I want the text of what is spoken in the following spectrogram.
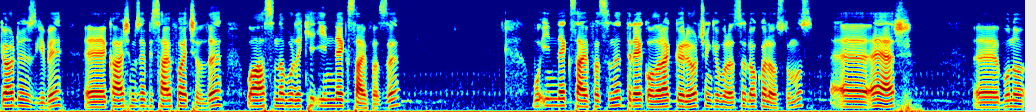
Gördüğünüz gibi e, karşımıza bir sayfa açıldı. Bu aslında buradaki index sayfası. Bu index sayfasını direkt olarak görüyor çünkü burası localhost'umuz. Ee, eğer e, bunu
